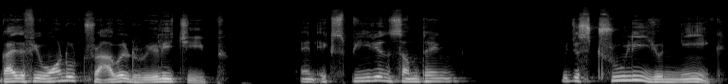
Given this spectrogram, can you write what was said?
Guys, if you want to travel really cheap, and experience something which is truly unique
